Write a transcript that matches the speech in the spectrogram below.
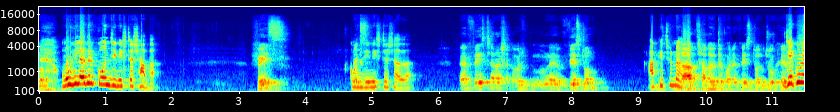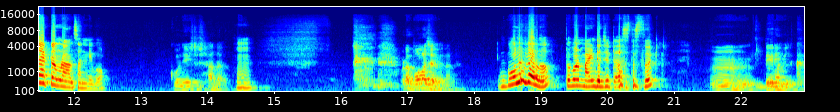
মহিলাদের কোন জিনিসটা সাদা? ফেস কোন জিনিসটা সাদা? ফেস ছাড়া মানে ফেস টোন আর কিছু না। দাঁত সাদা হতে পারে ফেস টোন চোখে যে কোনো একটা আমরা আনসার নিব। কোন জিনিসটা সাদা? হুম। ওটা বলা যাবে না। বলে ফেলো তোমার মাইন্ডে যেটা আসতেছে। ডেরি মিল্ক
